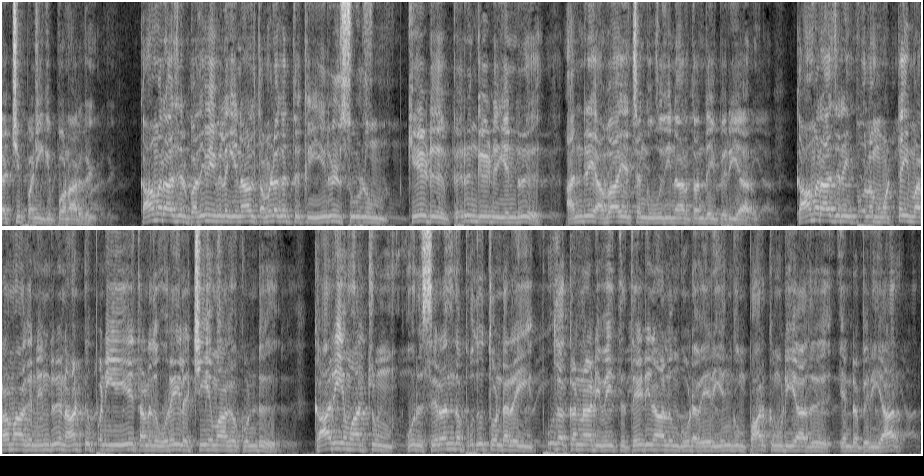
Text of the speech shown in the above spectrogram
கட்சி பணிக்கு போனார்கள். காமராஜர் பதவி விலகினால் தமிழகத்துக்கு இருள் சூழும் கேடு பெருங்கேடு என்று அன்றே அபாய சங்கு ஊதினார் தந்தை பெரியார். காமராஜரை போல மொட்டை மரமாக நின்று நாட்டுப் பணியையே தனது ஒரே லட்சியமாக கொண்டு காரியமாற்றும் ஒரு சிறந்த பொது தொண்டரை பூத கண்ணாடி வைத்து தேடினாலும் கூட வேறு எங்கும் பார்க்க முடியாது என்ற பெரியார்.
